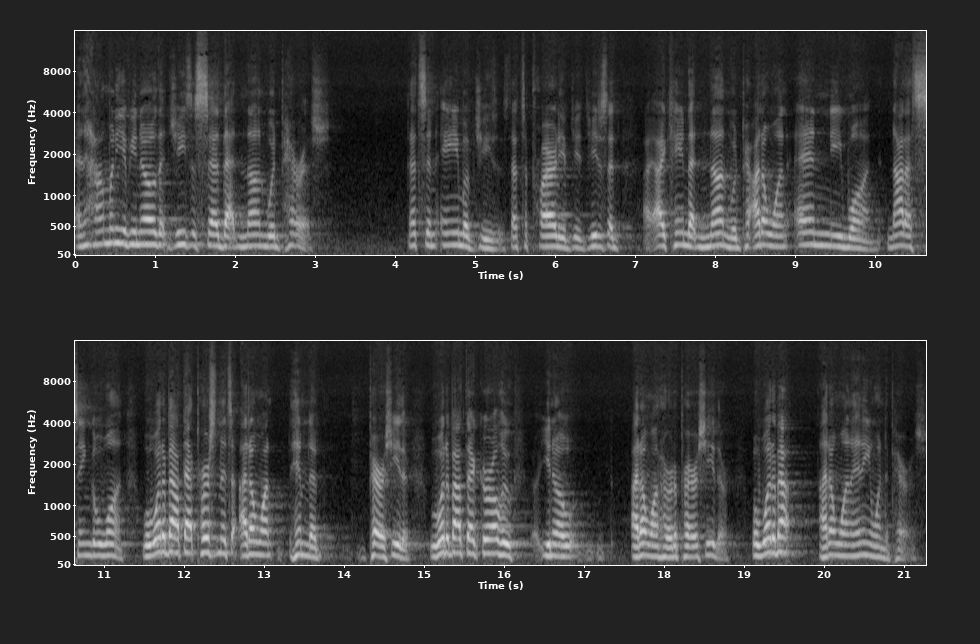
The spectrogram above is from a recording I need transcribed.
And how many of you know that Jesus said that none would perish? That's an aim of Jesus. That's a priority of Jesus. Jesus said, I, came that none would, per- I don't want anyone, not a single one. Well, what about that person that's, I don't want him to perish either. What about that girl who, you know, I don't want her to perish either. Well, what about, I don't want anyone to perish.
